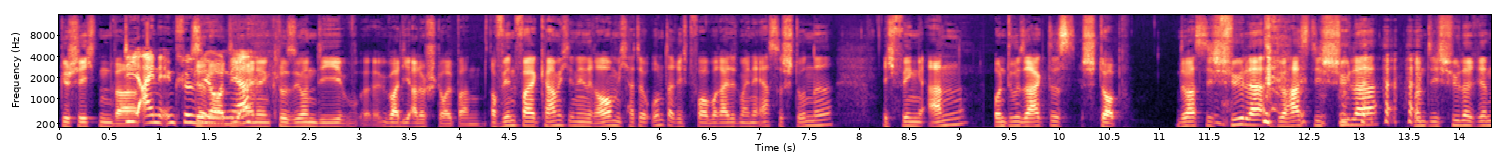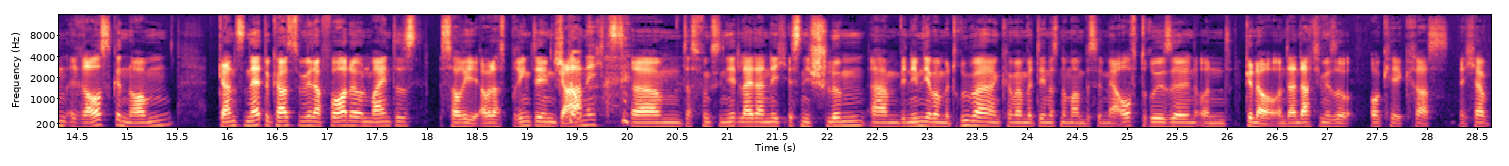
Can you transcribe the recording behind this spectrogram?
Geschichten war. Die eine Inklusion, genau, die ja. eine Inklusion, die, über die alle stolpern. Auf jeden Fall kam ich in den Raum, ich hatte Unterricht vorbereitet, meine erste Stunde. Ich fing an und du sagtest, stopp. Du hast die Schüler, du hast die Schüler und die Schülerin rausgenommen. Ganz nett, du kamst zu mir nach vorne und meintest, sorry, aber das bringt denen Stopp. gar nichts. Ähm, das funktioniert leider nicht, ist nicht schlimm. Ähm, wir nehmen die aber mit rüber, dann können wir mit denen das nochmal ein bisschen mehr aufdröseln und genau. Und dann dachte ich mir so, okay, krass. Ich habe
